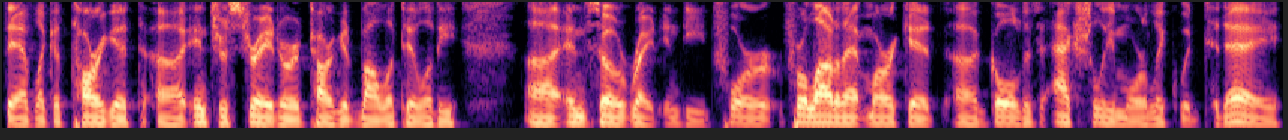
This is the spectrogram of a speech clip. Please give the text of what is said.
they have like a target uh, interest rate or a target volatility, uh, and so right, indeed, for for a lot of that market, uh, gold is actually more liquid today.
